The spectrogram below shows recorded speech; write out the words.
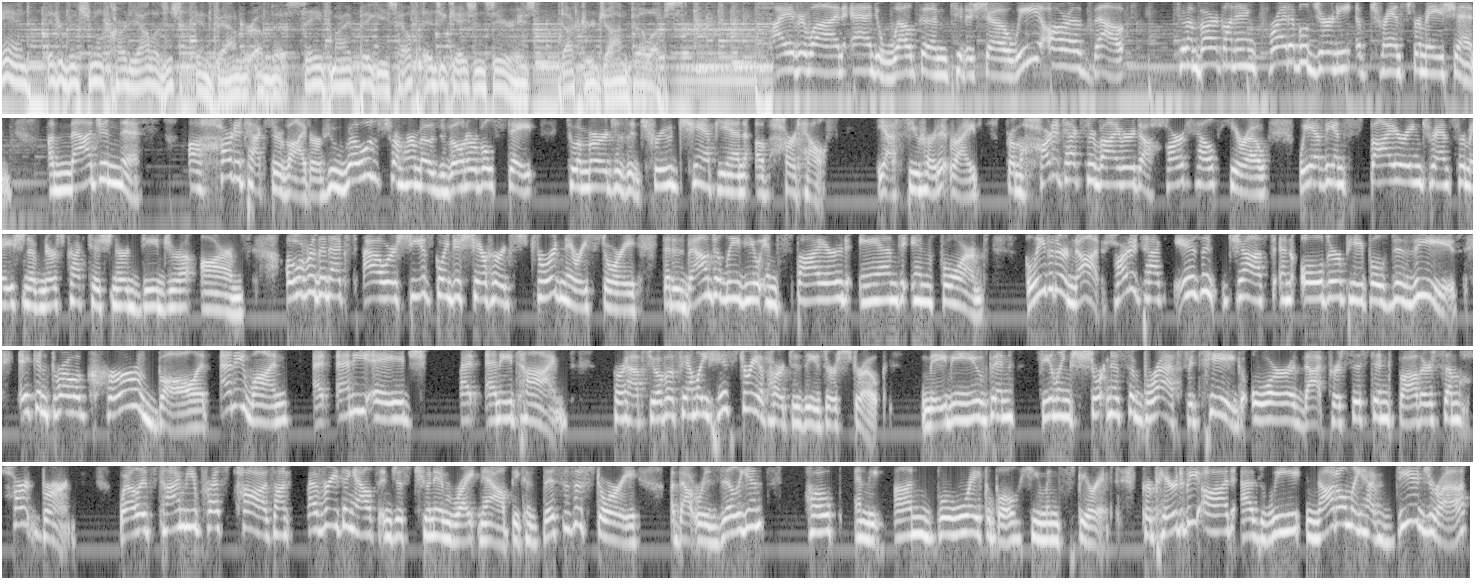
and interventional cardiologist and founder of the Save My Piggies Health Education Series, Dr. John Phillips. Hi, everyone, and welcome to the show. We are about to embark on an incredible journey of transformation. Imagine this a heart attack survivor who rose from her most vulnerable state to emerge as a true champion of heart health. Yes, you heard it right. From heart attack survivor to heart health hero, we have the inspiring transformation of nurse practitioner Deidre Arms. Over the next hour, she is going to share her extraordinary story that is bound to leave you inspired and informed. Believe it or not, heart attack isn't just an older people's disease. It can throw a curveball at anyone at any age at any time. Perhaps you have a family history of heart disease or stroke. Maybe you've been feeling shortness of breath, fatigue, or that persistent, bothersome heartburn. Well, it's time you press pause on everything else and just tune in right now because this is a story about resilience, hope, and the unbreakable human spirit. Prepare to be awed as we not only have Deidre,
